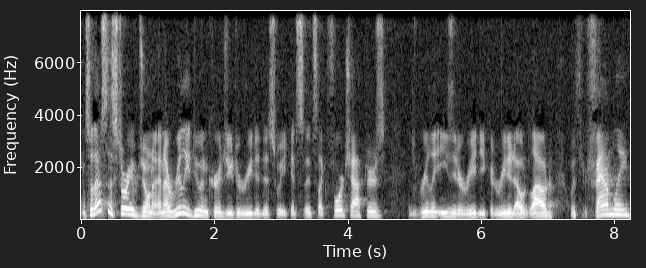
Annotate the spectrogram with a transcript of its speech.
And so that's the story of Jonah, and I really do encourage you to read it this week. It's, it's like four chapters. It's really easy to read. You could read it out loud with your family.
